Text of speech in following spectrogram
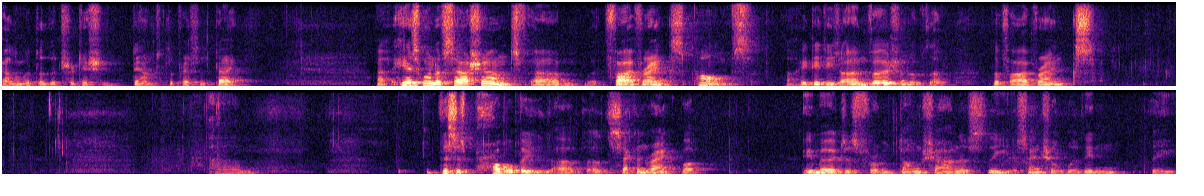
element of the tradition down to the present day. Uh, here's one of Cao Shan's um, five ranks poems. Uh, he did his own version of the, the five ranks. Um, this is probably uh, a second rank, but emerges from Dongshan as the essential within the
